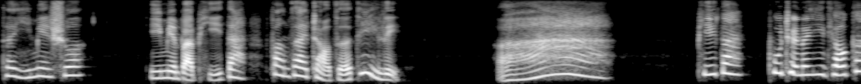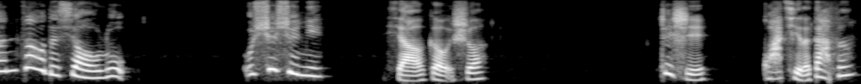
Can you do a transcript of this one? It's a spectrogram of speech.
他一面说，一面把皮带放在沼泽地里。啊！皮带铺成了一条干燥的小路。我谢谢你，小狗说。这时，刮起了大风。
